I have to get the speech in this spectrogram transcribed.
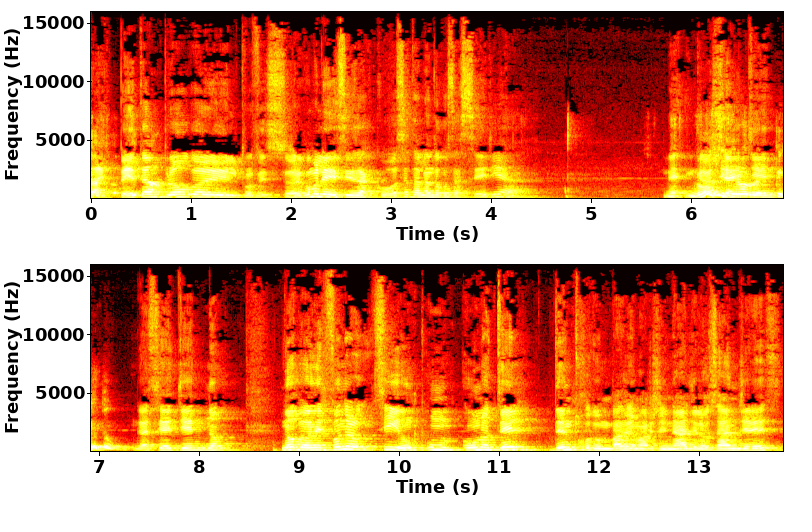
respeta un poco el profesor. ¿Cómo le decís esas cosas? Está hablando cosas serias. Me- No, sí, yo lo Jen. respeto. Gracias, Jen. No, no, pero en el fondo, sí, un, un, un hotel dentro de un barrio marginal de Los Ángeles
